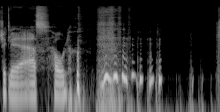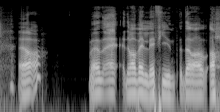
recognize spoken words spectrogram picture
Skikkelig asshole. Ja. Men eh, det var veldig fint. Det var ah,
